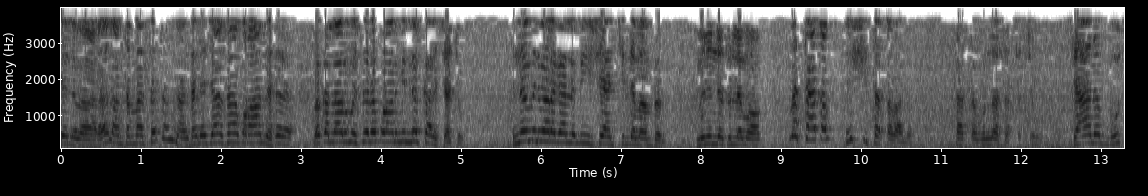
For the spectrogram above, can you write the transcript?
የለም። ኧረ አንተም አልሰጥም። አንተ ነጃሳ ቁርአን። በቀላሉ መሰለ ቁርአን የሚነካ አለቻቸው እና ምን ማድረግ አለብኝ እሺ አንቺን ለማንበብ ምንነቱን ለማወቅ መታጠብ እሺ ይታጠባለሁ ታጠቡና ሰጠቸው ሲያነቡት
